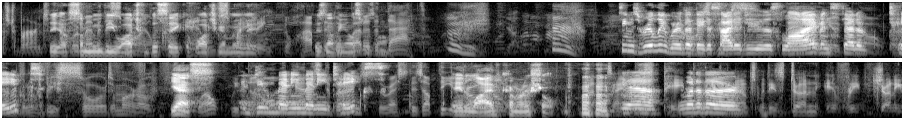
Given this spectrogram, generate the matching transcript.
Mr. Burns. You know, some movie you watch for the sake of watching a movie. smiling. You'll have There's nothing else better was on. That. Seems really weird that they decided to do this live instead of go. I'm going taped. to be sore tomorrow. Yes, Well, Could do many, many takes. The rest is up to a live commercial. By the time Yeah, this paid what political other- announcement is done, every Johnny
